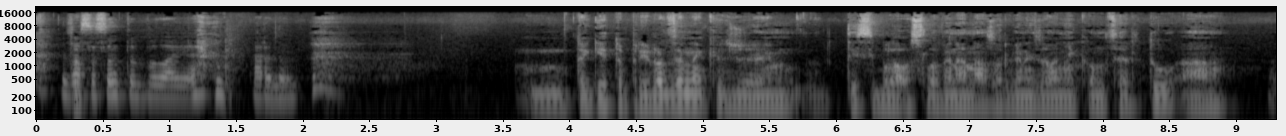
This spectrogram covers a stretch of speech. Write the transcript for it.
Zase som to bola ja. Pardon. Mm, tak je to prirodzené, keďže ty si bola oslovená na zorganizovanie koncertu a e,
